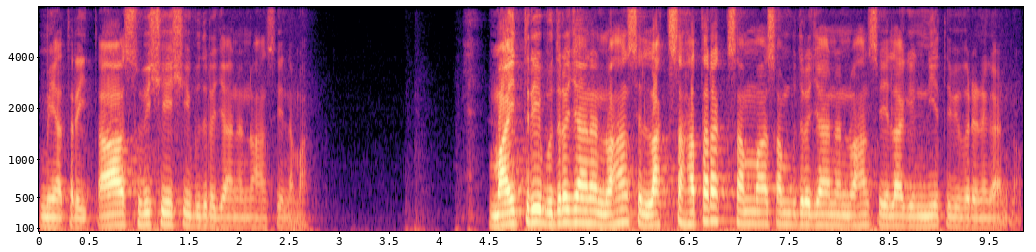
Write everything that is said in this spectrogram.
මේ අතර ඊතා සුවිශේෂී බුදුරජාණන් වහන්සේ නමක්. මෛත්‍රී බුදුරජාණන් වහන්සේ ලක්ෂ 4ක් සම්මා සම්බුදුරජාණන් වහන්සේලාගෙන් නියත විවරණ ගන්නවා.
